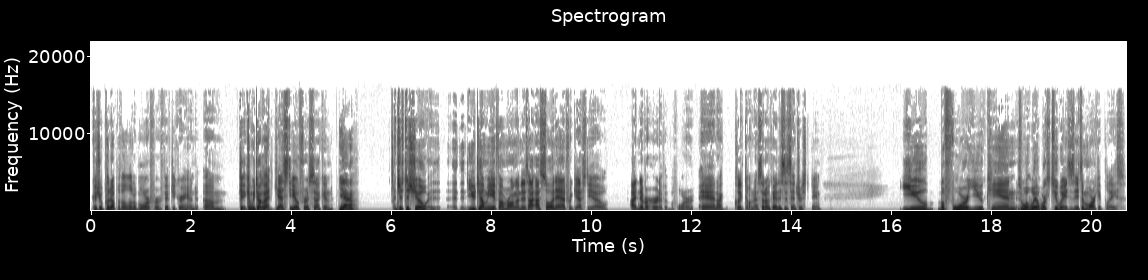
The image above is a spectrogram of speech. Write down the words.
Because you'll put up with a little more for 50 grand. Um, can, can we talk about Guestio for a second? Yeah. just to show you tell me if i'm wrong on this I, I saw an ad for guestio i'd never heard of it before and i clicked on it i said okay this is interesting you before you can so what, what it works two ways is it's a marketplace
